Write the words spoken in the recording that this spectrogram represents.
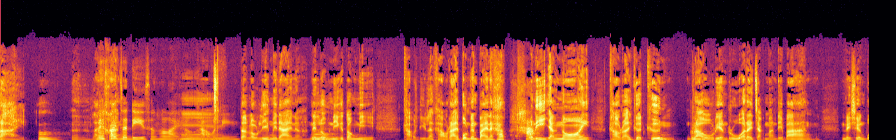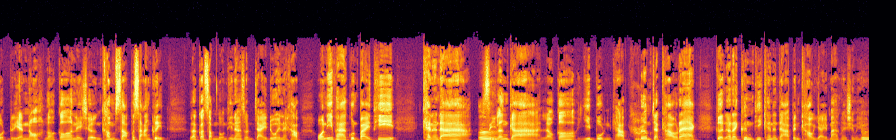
ร้ายเออหลาย ไม่คค่อยรั้งจะดีสักเท่าไหร่ค่ะข่าววันนี้ แต่เราเลี่ยงไม่ได้เนอะในโลกนี้ก็ต้องมีข่าวดีและข่าวร้ายปนกันไปนะครับค่ะวันนี้อย่างน้อยข่าวร้ายเกิดขึ้น เราเรียนรู้อะไรจากมันได้บ้าง ในเชิงบทเรียนเนาะแล้วก็ในเชิงคำศัพท์ภาษาอังกฤษ แล้วก็สำนวนที่น่าสนใจด้วยนะครับ วันนี้พาคุณไปที่ แคนาดาศรีลังกา แล้วก็ญี่ปุ่นครับ เริ่มจากข่าวแรกเกิดอะไรขึ้นที่แคนาดาเป็นข่าวใหญ่มากเลยใช่ไหมครับ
